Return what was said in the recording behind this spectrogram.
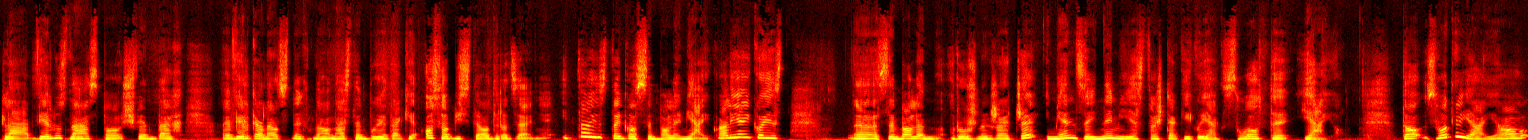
dla wielu z nas po świętach wielkanocnych, no, następuje takie osobiste odrodzenie. I to jest tego symbolem jajko. Ale jajko jest symbolem różnych rzeczy i między innymi jest coś takiego jak złote jajo. To złote jajo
